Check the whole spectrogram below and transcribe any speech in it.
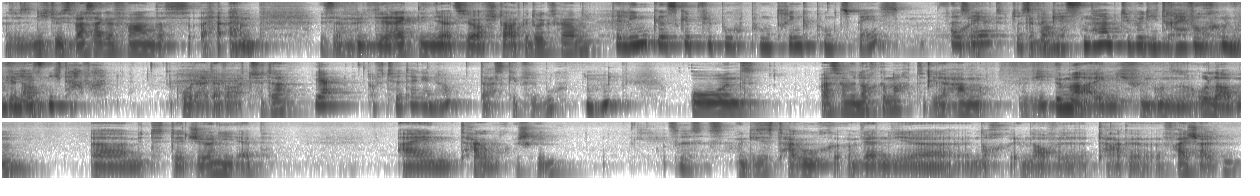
Also wir sind nicht durchs Wasser gefahren, das ähm, ist einfach die Direktlinie, als wir auf Start gedrückt haben. Der Link ist gipfelbuch.trink.space, falls Korrekt, ihr das genau. vergessen habt über die drei Wochen, wo Genau. wir jetzt nicht da waren. Oder halt einfach auf Twitter, Ja, auf Twitter, genau. das Gipfelbuch. Und was haben wir noch gemacht? Wir haben, wie immer eigentlich von unseren Urlauben, äh, mit der Journey-App ein Tagebuch geschrieben. So ist es. Und dieses Tagebuch werden wir noch im Laufe der Tage freischalten,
